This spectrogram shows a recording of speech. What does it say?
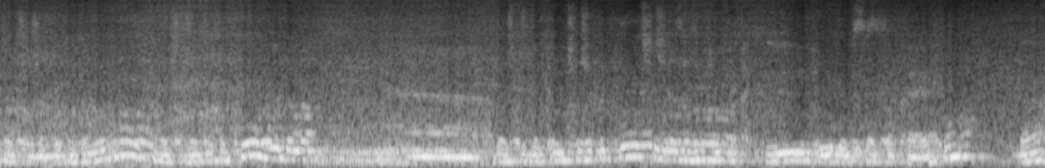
Хороша робота головою, хороша робота поглядом, е, трошки докручувати плечі в розворотах і буде все по кайфу. Да?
